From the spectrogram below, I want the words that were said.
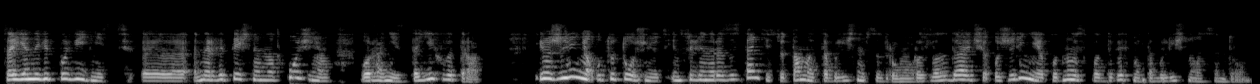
це є невідповідність е, енергетичним надходженням в організм та їх витрат. І ожиріння утотожнюють інсулінорезистентністю та метаболічним синдромом, розглядаючи ожиріння як одну із складових метаболічного синдрому.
